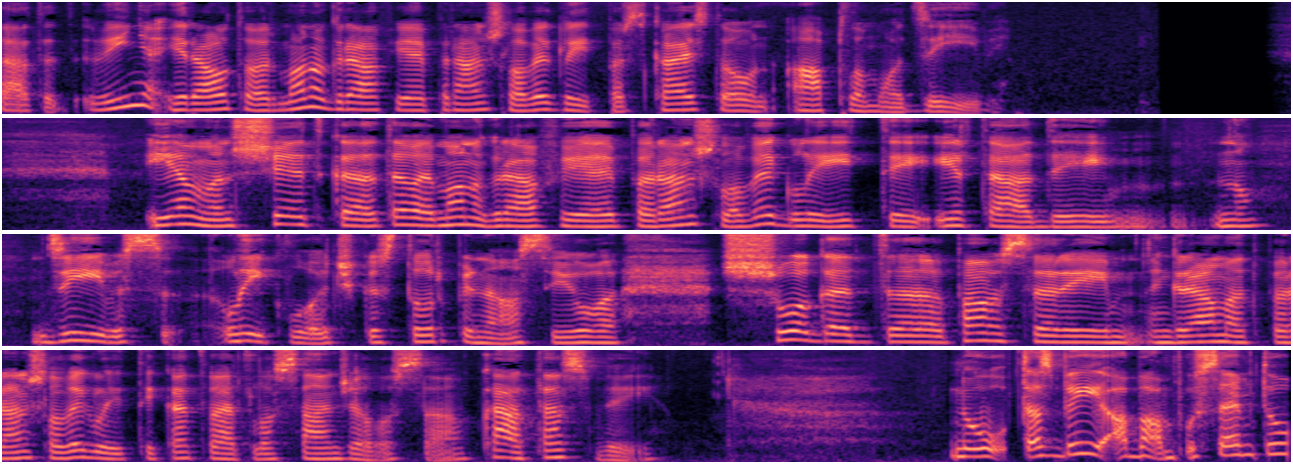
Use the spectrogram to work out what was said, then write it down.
Tātad viņa ir autora monogrāfijai par Anšlo Veglīti par skaisto un aplamo dzīvi. Ja man šķiet, ka tevai monogrāfijai par Anšlo Veglīti ir tādi, nu, dzīves līkloči, kas turpinās, jo šogad eh, pavasarī grāmata par Anšlo Veglīti tika atvērta Losandželosā. Kā tas bija? Nu, tas bija abām pusēm to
